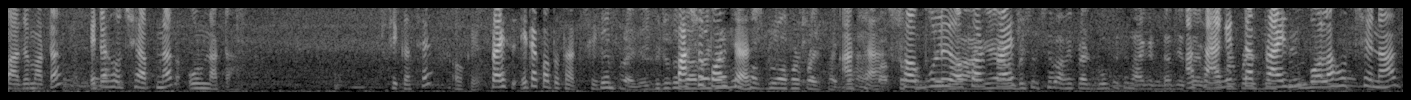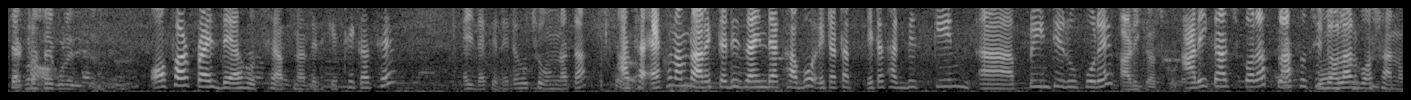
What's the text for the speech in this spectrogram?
পাজামাটা এটা হচ্ছে আপনার ওড়নাটা। ঠিক আছে? ওকে প্রাইস এটা কত থাকছে? সেম প্রাইস এই ভিডিওতে 550 সবগুলো অফার প্রাইস থাকবে। আচ্ছা, হ্যাঁ, 550 সবগুলোই এগুলো offer আগে আরও price। বেশি ছিল আমি প্রাইস বলতেছি না আগেরটা যেহেতু আচ্ছা আগেরটা প্রাইস বলা হচ্ছে না জাস্ট বলে দিতেছি। অফার প্রাইস দেয়া হচ্ছে আপনাদেরকে ঠিক আছে? এই দেখেন এটা হচ্ছে ওড়নাটা। আচ্ছা এখন আমরা আরেকটা ডিজাইন দেখাবো। এটাটা এটা থাকবে স্কিন প্রিন্টের উপরে। আরি কাজ করে। আরই কাজ করা প্লাস হচ্ছে ডলার বসানো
